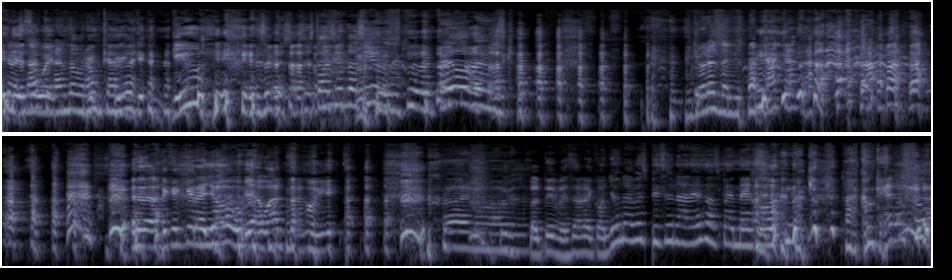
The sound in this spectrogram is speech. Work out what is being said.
ese estaba güey, tirando bronca, ¿qué- güey. ¿Qué, qué, güey? Eso que se está haciendo así, pues, ¿qué pedo, güey? Pues, que- Yo era el de la caca. ¿Qué que era yo, güey? Aguanta, güey. Ay, no mames. Falta y me sale con, yo una vez pisé una de esas, pendejo. Ah, ¿Con qué eras tú, güey?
